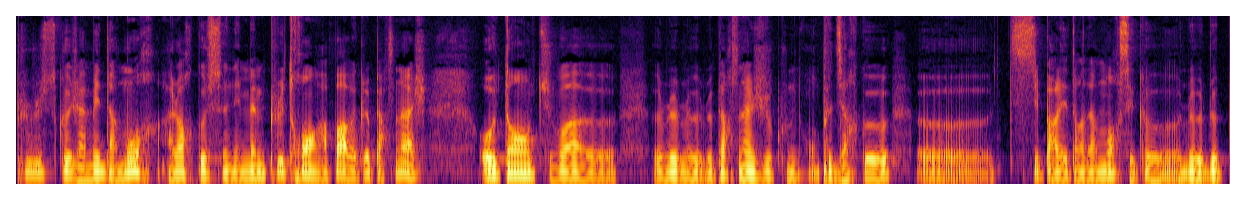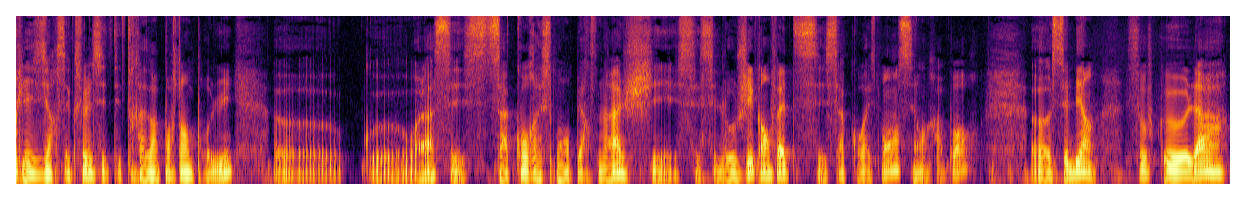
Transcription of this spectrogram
plus que jamais d'amour, alors que ce n'est même plus trop en rapport avec le personnage autant tu vois le, le, personnage du clown. On peut dire que euh, si par les temps d'amour c'est que le, plaisir sexuel c'était très important pour lui euh, voilà c'est ça correspond au personnage c'est logique en fait. C'est ça correspond c'est en rapport. Euh, c'est bien. Sauf que là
